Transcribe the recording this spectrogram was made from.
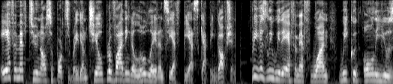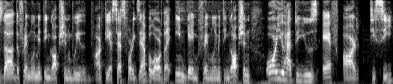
AFMF2 now supports Radeon Chill, providing a low latency FPS capping option. Previously with AFMF1 we could only use the, the frame limiting option with RTSS for example or the in-game frame limiting option or you had to use FRTC,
